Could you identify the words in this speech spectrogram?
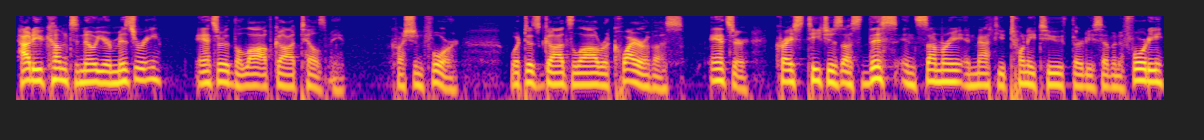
How do you come to know your misery? Answer, the law of God tells me. Question 4. What does God's law require of us? Answer, Christ teaches us this in summary in Matthew 22, 37 to 40.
